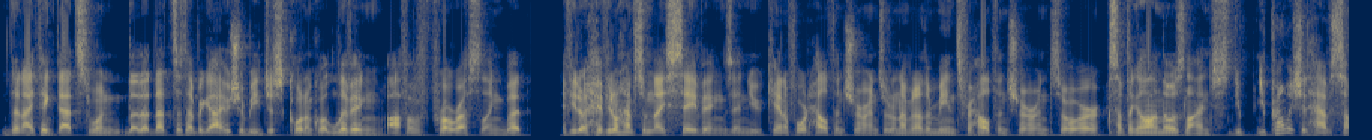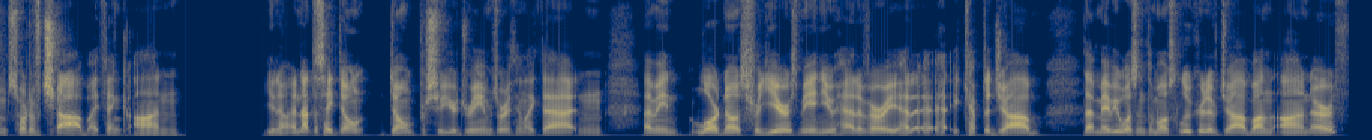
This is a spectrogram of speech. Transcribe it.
Then I think that's when that's the type of guy who should be just quote unquote living off of pro wrestling. But if you don't if you don't have some nice savings and you can't afford health insurance or don't have another means for health insurance or something along those lines, you you probably should have some sort of job. I think on, you know, and not to say don't don't pursue your dreams or anything like that. And I mean, Lord knows, for years, me and you had a very had a, kept a job that maybe wasn't the most lucrative job on on earth,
